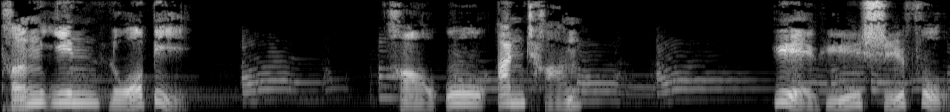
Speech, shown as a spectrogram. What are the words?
藤阴罗壁，好屋安常，月余时富，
